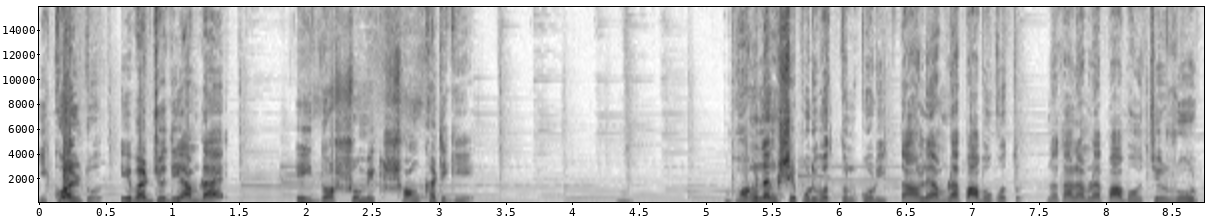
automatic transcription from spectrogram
ইকুয়াল টু এবার যদি আমরা এই দশমিক সংখ্যাটিকে ভগ্নাংশে পরিবর্তন করি, তাহলে আমরা পাবো কত? না, তাহলে আমরা পাবো হচ্ছে root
